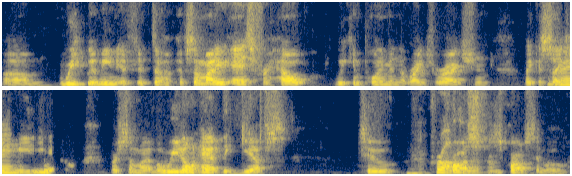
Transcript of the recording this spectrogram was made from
Um, we, I mean, if if, the, if somebody asks for help, we can point them in the right direction, like a psychic right. medium or somebody. But we don't have the gifts to cross cross them, cross them over.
